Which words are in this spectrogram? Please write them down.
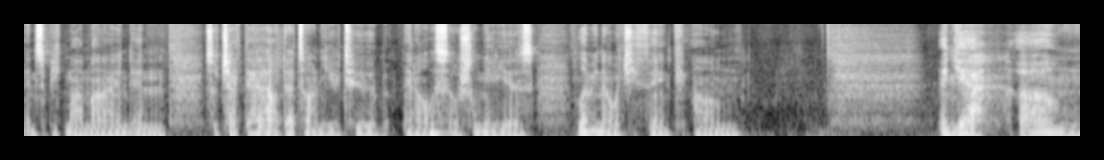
and speak my mind. And so check that out. That's on YouTube and all the social medias. Let me know what you think. Um, and yeah, um,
